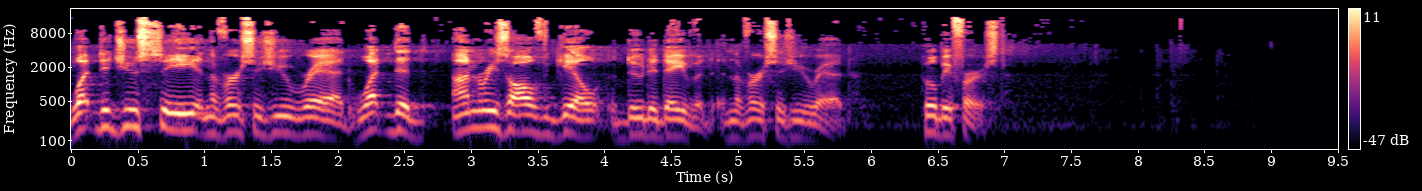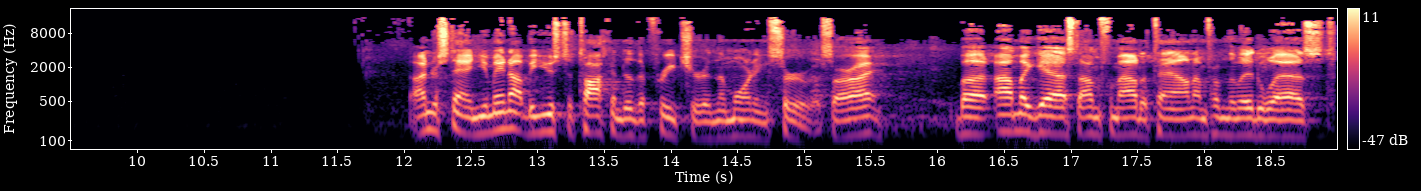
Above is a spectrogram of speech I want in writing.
What did you see in the verses you read? What did unresolved guilt do to David in the verses you read? Who'll be first? I understand you may not be used to talking to the preacher in the morning service, all right? But I'm a guest. I'm from out of town. I'm from the Midwest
